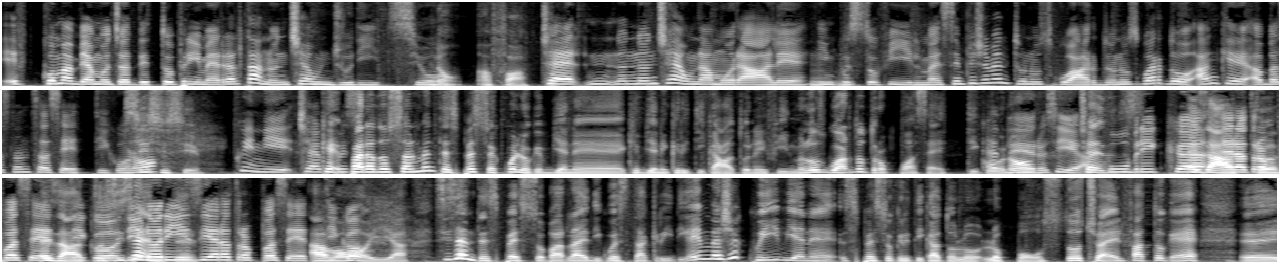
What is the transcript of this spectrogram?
eh, come abbiamo già detto prima, in realtà non c'è un giudizio. No, affatto. Cioè, n- non c'è una morale in Mm-mm. questo film, è semplicemente uno sguardo, uno sguardo anche abbastanza settico, Sì, no? sì, sì. Quindi c'è Che questo... paradossalmente spesso è quello che viene, che viene criticato nei film, lo sguardo troppo asettico, È no? vero, sì, Cioè, Kubrick esatto, era troppo asettico, esatto, si Dino sente. Risi era troppo A asettico. voglia. Si sente spesso parlare di questa critica, e invece qui viene spesso criticato lo- l'opposto, cioè il fatto che eh,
